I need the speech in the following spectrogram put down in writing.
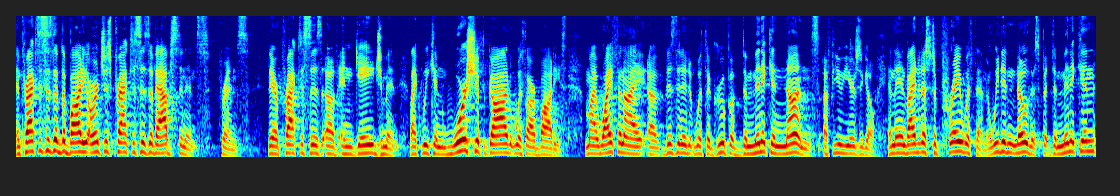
and practices of the body aren't just practices of abstinence, friends. They are practices of engagement, like we can worship God with our bodies. My wife and I uh, visited with a group of Dominican nuns a few years ago, and they invited us to pray with them. And we didn't know this, but Dominican,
